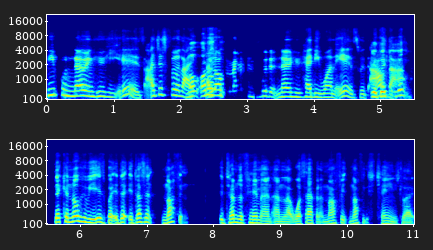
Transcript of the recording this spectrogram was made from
people knowing who he is. I just feel like No, I a lot don't- of Americans wouldn't know who Headie One is yeah, without they can that. know, they can know who he is, but it, it doesn't nothing in terms of him and and like what's happened. Nothing nothing's changed. Like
